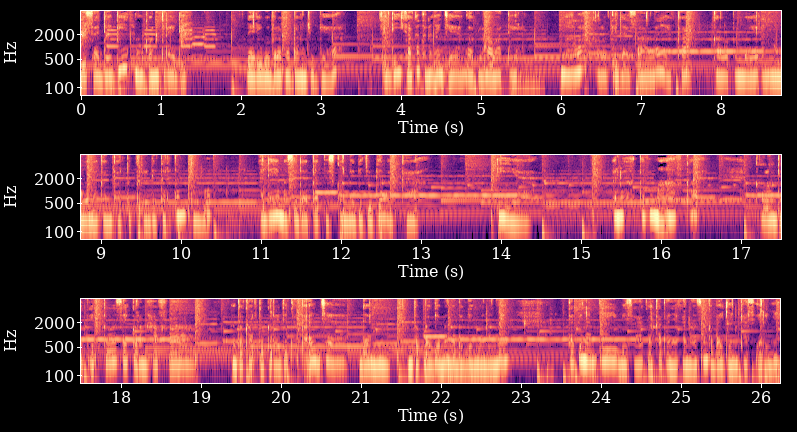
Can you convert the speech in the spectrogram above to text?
Bisa debit maupun kredit. Dari beberapa bank juga, jadi kakak tenang aja, nggak perlu khawatir. Malah kalau tidak salah ya kak, kalau pembayaran menggunakan kartu kredit tertentu, ada yang masih dapat diskon lagi juga lah kak. Iya. Aduh, tapi maaf kak, kalau untuk itu saya kurang hafal untuk kartu kredit apa aja dan untuk bagaimana bagaimananya. Tapi nanti bisa kakak tanyakan langsung ke bagian kasirnya.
